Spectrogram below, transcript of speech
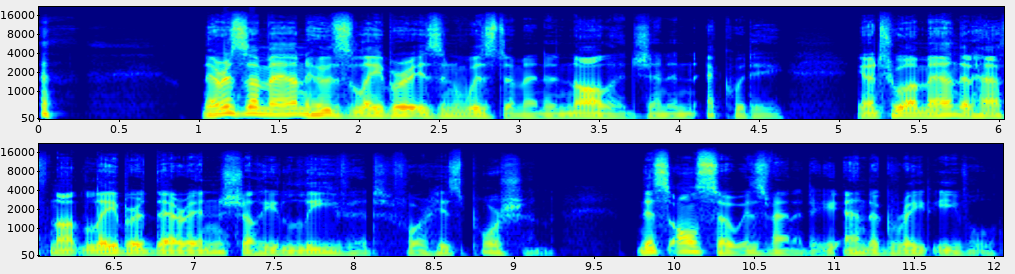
there is a man whose labor is in wisdom and in knowledge and in equity. Yet to a man that hath not labored therein shall he leave it for his portion. This also is vanity and a great evil.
